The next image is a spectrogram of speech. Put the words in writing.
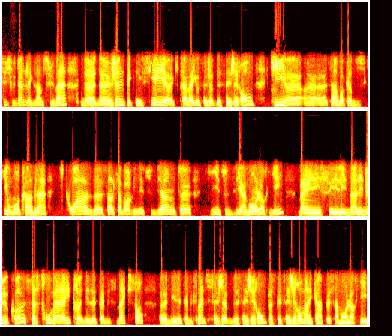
si je vous donne l'exemple suivant d'un jeune technicien euh, qui travaille au Cégep de Saint-Jérôme, qui s'en va faire du ski au Mont-Tremblant, qui croise sans le savoir une étudiante qui étudie à Mont-Laurier, ben c'est dans les deux cas, ça se trouve à être des établissements qui sont euh, des établissements du Cégep de Saint-Jérôme, parce que Saint-Jérôme a un campus à Mont-Laurier.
